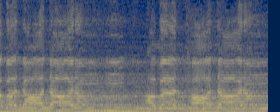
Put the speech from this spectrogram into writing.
अवदातारम् अवधातारम्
